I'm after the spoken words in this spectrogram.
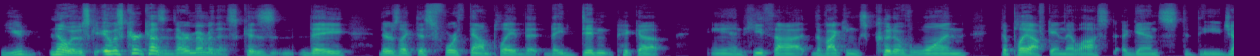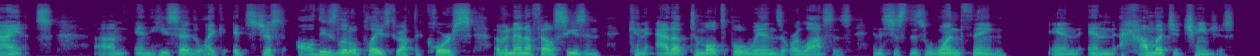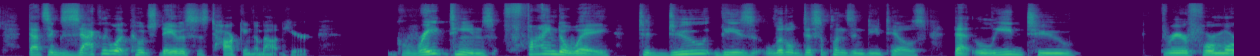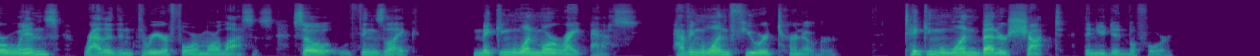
You no, it was it was Kirk Cousins. I remember this because they there's like this fourth down play that they didn't pick up, and he thought the Vikings could have won the playoff game they lost against the Giants. Um, and he said, like, it's just all these little plays throughout the course of an NFL season can add up to multiple wins or losses. And it's just this one thing and and how much it changes. That's exactly what Coach Davis is talking about here. Great teams find a way to do these little disciplines and details that lead to three or four more wins rather than three or four more losses. So things like making one more right pass, having one fewer turnover, taking one better shot than you did before.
